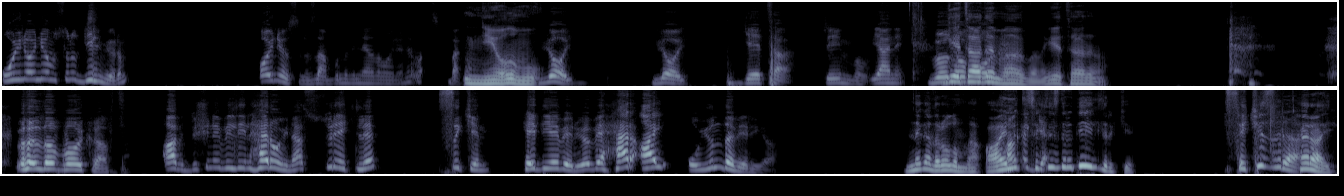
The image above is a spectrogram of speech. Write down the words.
Oyun oynuyor musunuz bilmiyorum. Oynuyorsunuz lan. Bunu dinleyen adam oyun oynamaz. Bak. Niye oğlum o? LOL. LOL. GTA. Rainbow. Yani World of GTA deme Warcraft. abi bana. GTA deme. World of Warcraft. Abi düşünebildiğin her oyuna sürekli skin, hediye veriyor ve her ay oyun da veriyor. Ne kadar oğlum? Aylık Kanka ge- 8 lira değildir ki. 8 lira. Her ay.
